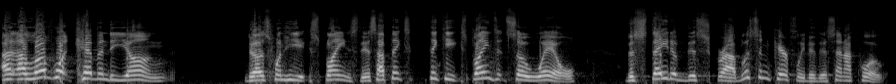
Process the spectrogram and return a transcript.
I, I love what Kevin DeYoung does when he explains this. I think, think he explains it so well, the state of this scribe. Listen carefully to this, and I quote.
